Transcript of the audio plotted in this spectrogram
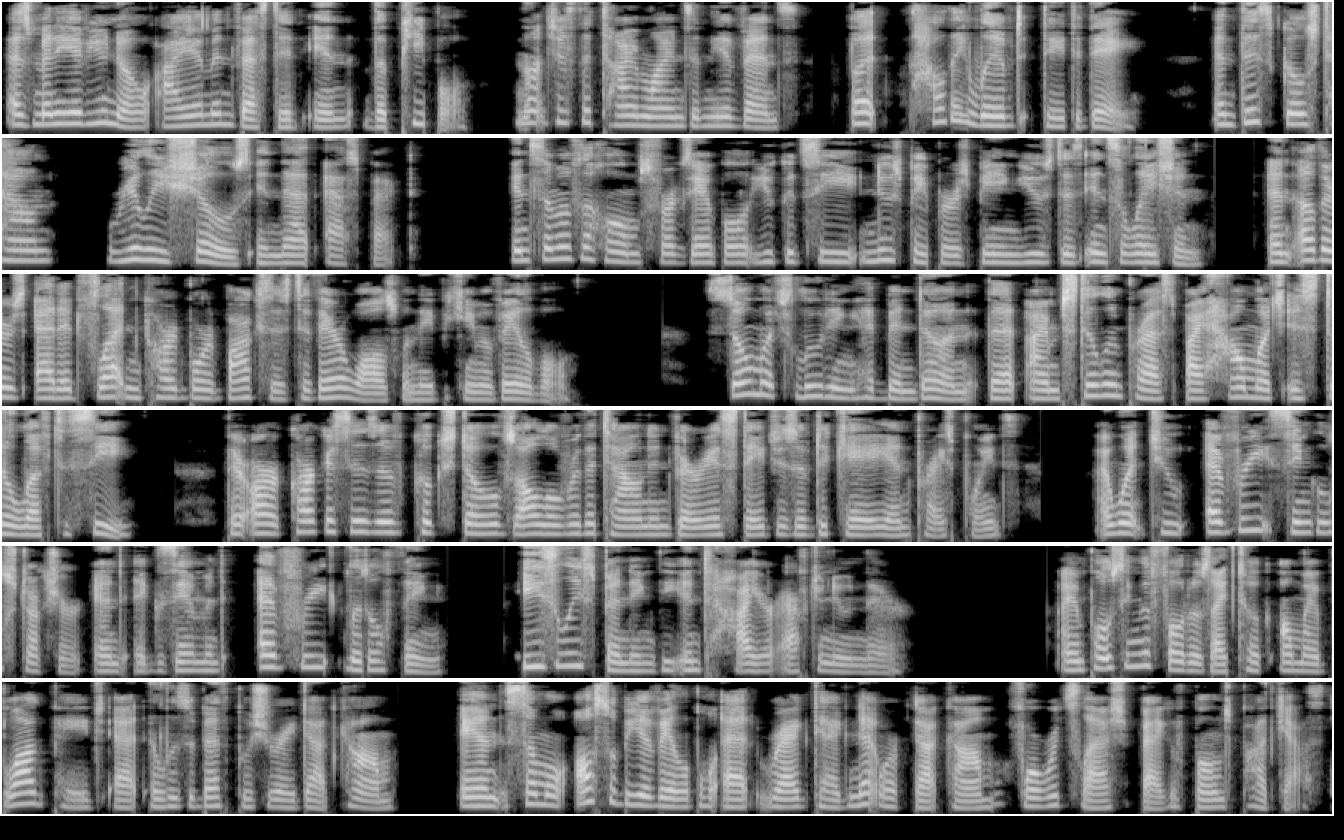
As many of you know, I am invested in the people, not just the timelines and the events, but how they lived day to day. And this ghost town really shows in that aspect. In some of the homes, for example, you could see newspapers being used as insulation, and others added flattened cardboard boxes to their walls when they became available. So much looting had been done that I'm still impressed by how much is still left to see. There are carcasses of cook stoves all over the town in various stages of decay and price points. I went to every single structure and examined every little thing, easily spending the entire afternoon there. I am posting the photos I took on my blog page at elizabethbougeray.com, and some will also be available at ragtagnetwork.com forward slash bag of bones podcast.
